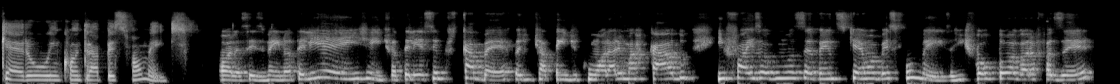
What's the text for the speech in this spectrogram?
Quero encontrar pessoalmente. Olha, vocês vêm no ateliê, hein, gente? O ateliê sempre fica aberto, a gente atende com horário marcado e faz alguns eventos que é uma vez por mês. A gente voltou agora a fazer,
